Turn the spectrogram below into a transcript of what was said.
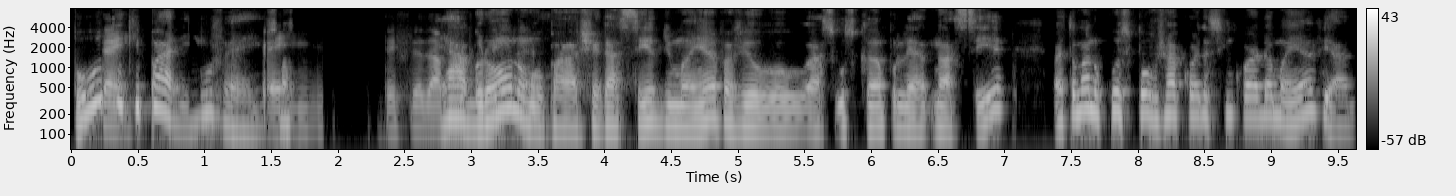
Puta Tem, que pariu, velho. Só tem, da é agrônomo pra chegar cedo de manhã pra ver o- as- os campos nascer. Vai tomar no cu, esse povo já acorda 5 horas da manhã, viado.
